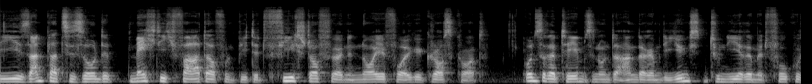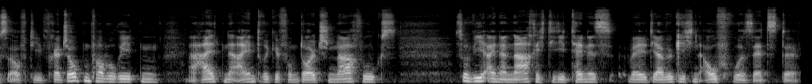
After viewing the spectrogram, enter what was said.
Die Sandplatzsaison nimmt mächtig Fahrt auf und bietet viel Stoff für eine neue Folge Crosscourt. Unsere Themen sind unter anderem die jüngsten Turniere mit Fokus auf die French Open Favoriten, erhaltene Eindrücke vom deutschen Nachwuchs sowie einer Nachricht, die die Tenniswelt ja wirklich in Aufruhr setzte.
